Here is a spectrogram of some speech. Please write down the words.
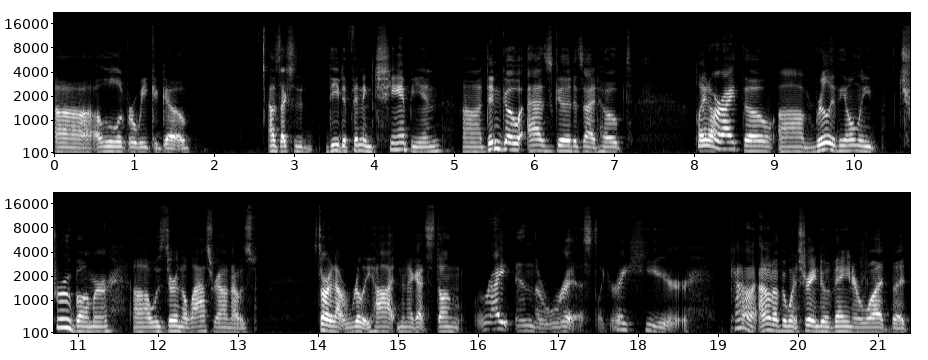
uh, a little over a week ago. I was actually the defending champion. Uh, didn't go as good as I'd hoped. Played all right though. Um, really, the only true bummer uh, was during the last round. I was started out really hot, and then I got stung right in the wrist, like right here. Kind of, I don't know if it went straight into a vein or what, but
